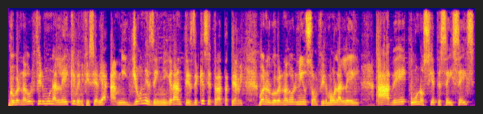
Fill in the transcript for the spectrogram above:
gobernador firma una ley que beneficiaría a millones de inmigrantes. ¿De qué se trata, Terry? Bueno, el gobernador Newsom firmó la ley AB 1766,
